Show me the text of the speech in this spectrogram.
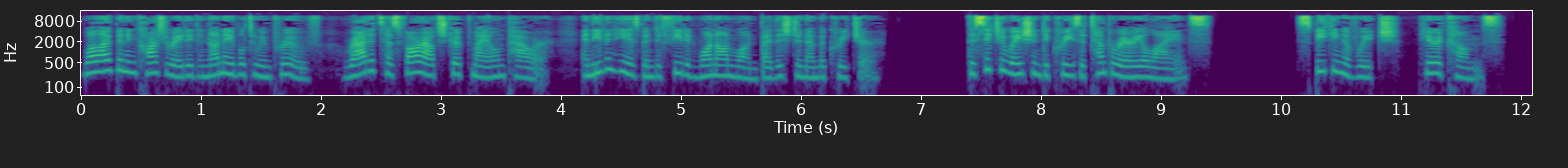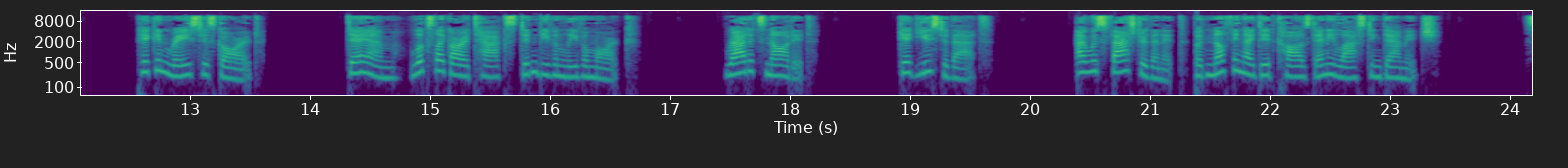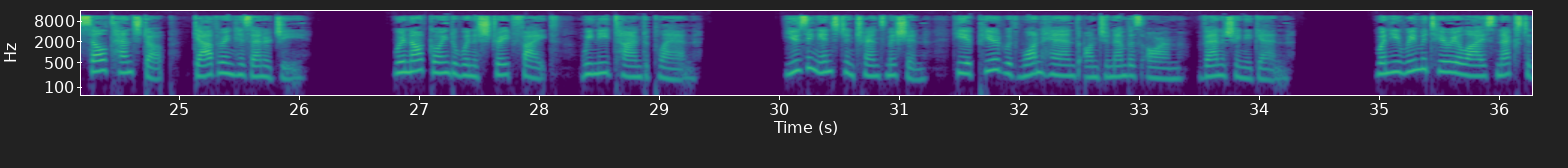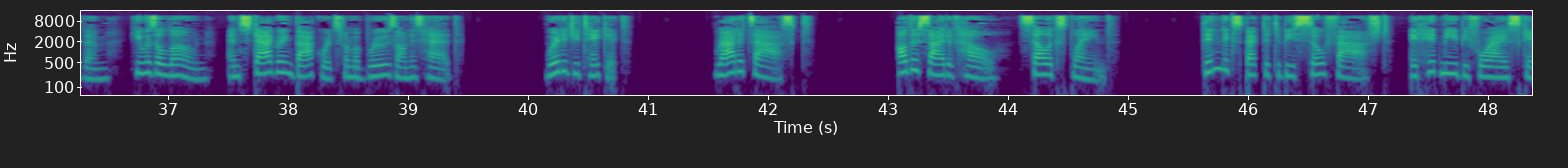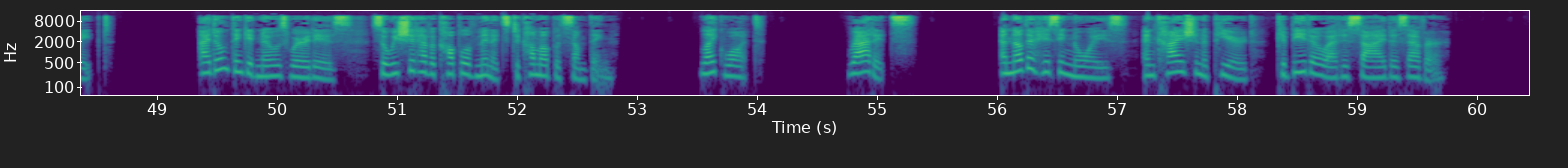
While I've been incarcerated and unable to improve, Raditz has far outstripped my own power, and even he has been defeated one-on-one -on -one by this Janemba creature. The situation decrees a temporary alliance. Speaking of which, here it comes. Pikkon raised his guard. Damn, looks like our attacks didn't even leave a mark. Raditz nodded. Get used to that. I was faster than it, but nothing I did caused any lasting damage. Cell tensed up, gathering his energy. We're not going to win a straight fight, we need time to plan. Using instant transmission, he appeared with one hand on Janemba's arm, vanishing again. When he rematerialized next to them, he was alone, and staggering backwards from a bruise on his head. Where did you take it? Raditz asked. Other side of hell, Cell explained. Didn't expect it to be so fast, it hit me before I escaped. I don't think it knows where it is, so we should have a couple of minutes to come up with something. Like what? Raditz. Another hissing noise, and Kaioshin appeared, Kibito at his side as ever.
